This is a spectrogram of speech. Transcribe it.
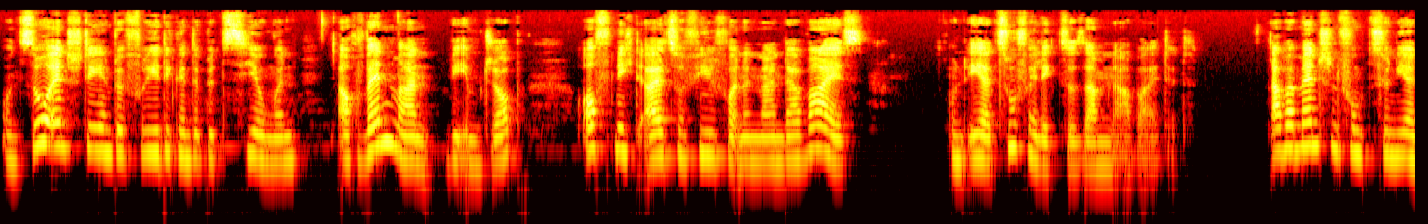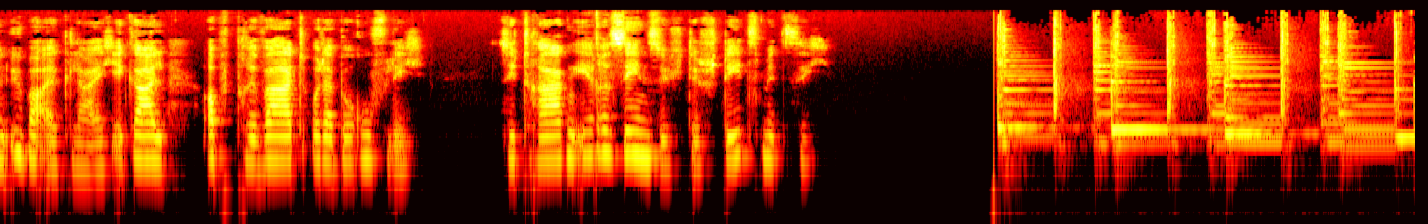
Und so entstehen befriedigende Beziehungen, auch wenn man, wie im Job, oft nicht allzu viel voneinander weiß und eher zufällig zusammenarbeitet. Aber Menschen funktionieren überall gleich, egal ob privat oder beruflich. Sie tragen ihre Sehnsüchte stets mit sich.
